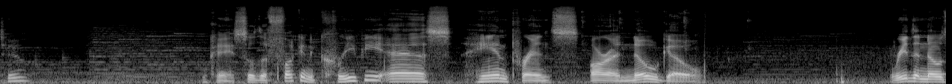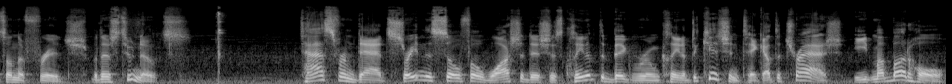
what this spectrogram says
too. Okay, so the fucking creepy ass handprints are a no-go. Read the notes on the fridge, but there's two notes. Tasks from dad straighten the sofa, wash the dishes, clean up the big room, clean up the kitchen, take out the trash, eat my butthole.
